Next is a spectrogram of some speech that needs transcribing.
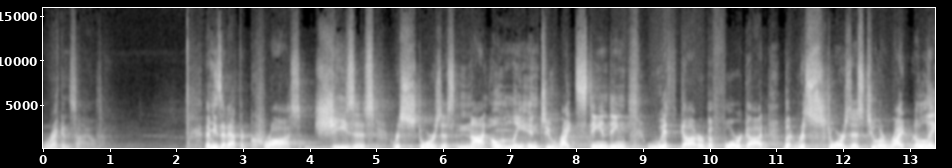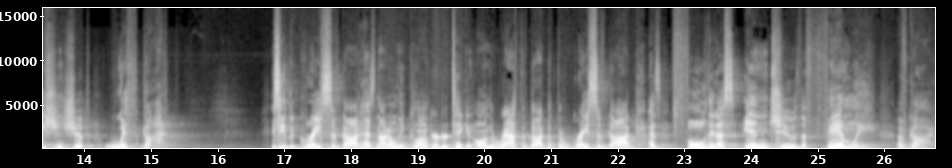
reconciled. That means that at the cross, Jesus restores us not only into right standing with God or before God, but restores us to a right relationship with God. You see, the grace of God has not only conquered or taken on the wrath of God, but the grace of God has folded us into the family of God.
